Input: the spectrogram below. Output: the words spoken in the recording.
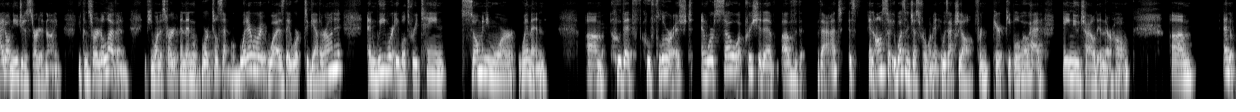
I don't need you to start at nine. You can start at 11 if you want to start and then work till seven. Whatever it was, they worked together on it. And we were able to retain so many more women um, who then who flourished and were so appreciative of the, that is and also it wasn't just for women it was actually all for people who had a new child in their home. Um, and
